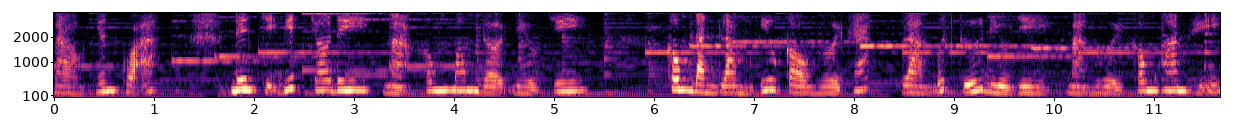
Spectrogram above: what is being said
vào nhân quả nên chỉ biết cho đi mà không mong đợi điều chi. Không đành lòng yêu cầu người khác làm bất cứ điều gì mà người không hoan hỷ.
